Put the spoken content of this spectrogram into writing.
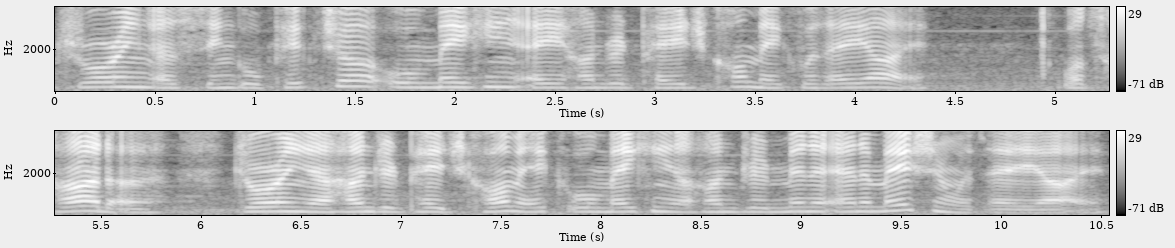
drawing a single picture or making a 100 page comic with AI? What's harder, drawing a 100 page comic or making a 100 minute animation with AI?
